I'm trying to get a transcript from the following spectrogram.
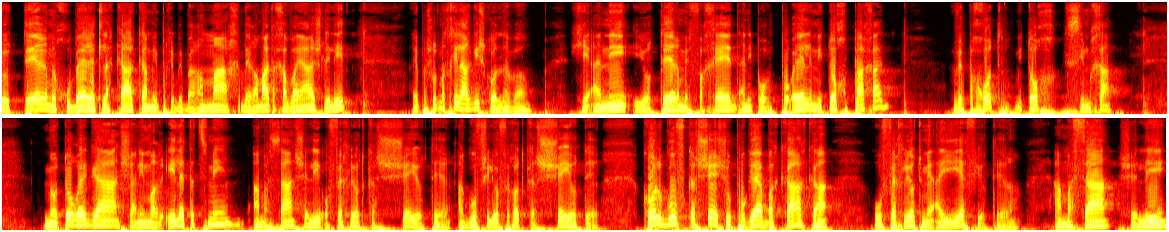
יותר מחוברת לקרקע ברמה, ברמת החוויה השלילית. אני פשוט מתחיל להרגיש כל דבר. כי אני יותר מפחד, אני פועל מתוך פחד ופחות מתוך שמחה. מאותו רגע שאני מרעיל את עצמי, המסע שלי הופך להיות קשה יותר. הגוף שלי הופך להיות קשה יותר. כל גוף קשה שהוא פוגע בקרקע, הוא הופך להיות מעייף יותר. המסע שלי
